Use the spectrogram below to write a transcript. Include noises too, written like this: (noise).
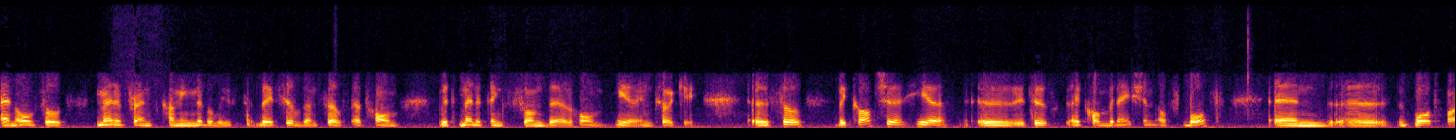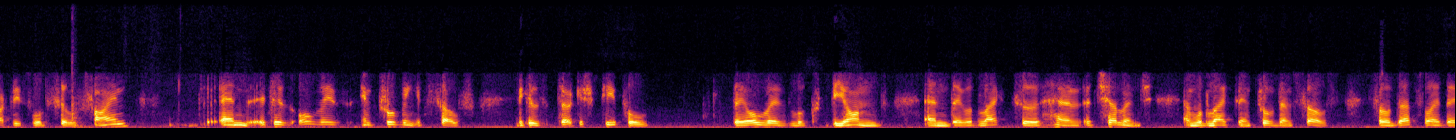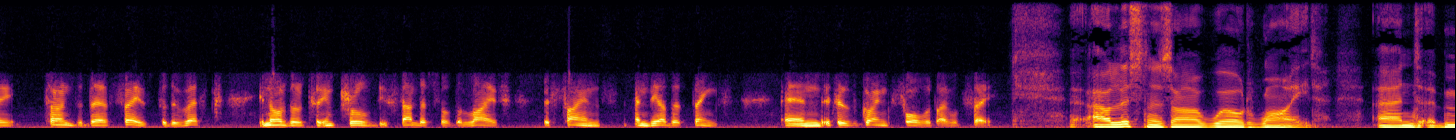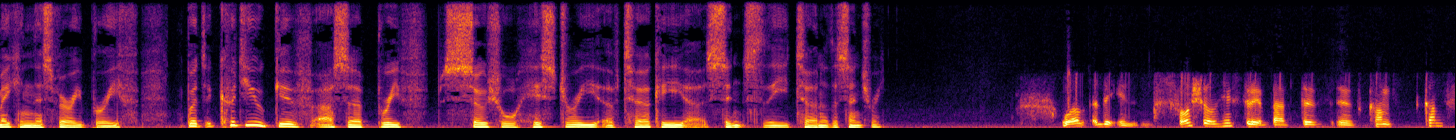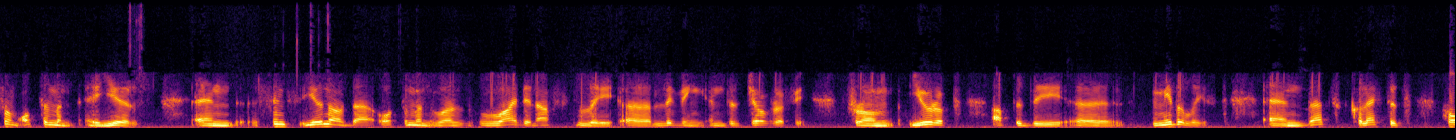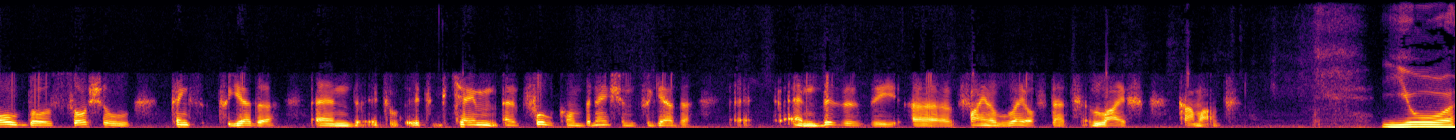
and also many friends coming Middle East. They feel themselves at home with many things from their home here in Turkey. Uh, so the culture here, uh, it is a combination of both, and uh, both parties would feel fine and it is always improving itself because Turkish people they always look beyond and they would like to have a challenge and would like to improve themselves. So that's why they turned their face to the West in order to improve the standards of the life, the science, and the other things. And it is going forward, I would say. Our listeners are worldwide, and uh, making this very brief, but could you give us a brief social history of Turkey uh, since the turn of the century? Well, the social history about this is, comes comes from Ottoman uh, years, and since you know that Ottoman was wide enoughly uh, living in this geography, from Europe up to the uh, Middle East, and that collected all those social things together, and it it became a full combination together. Uh, and this is the uh, final way of that life come out. Your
